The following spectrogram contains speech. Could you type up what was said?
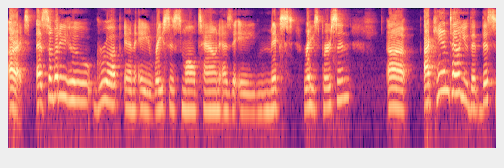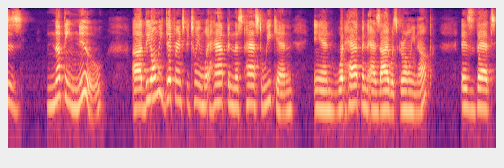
All right, as somebody who grew up in a racist small town as a mixed race person, uh, I can tell you that this is nothing new. Uh, the only difference between what happened this past weekend and what happened as I was growing up is that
